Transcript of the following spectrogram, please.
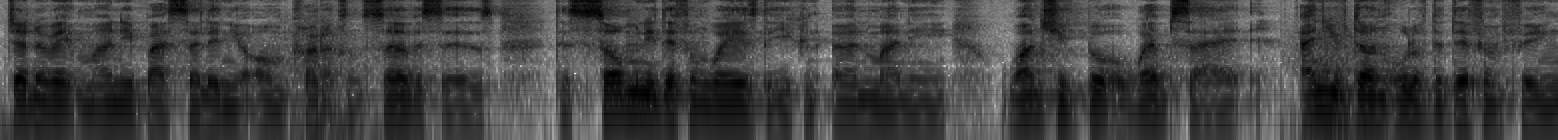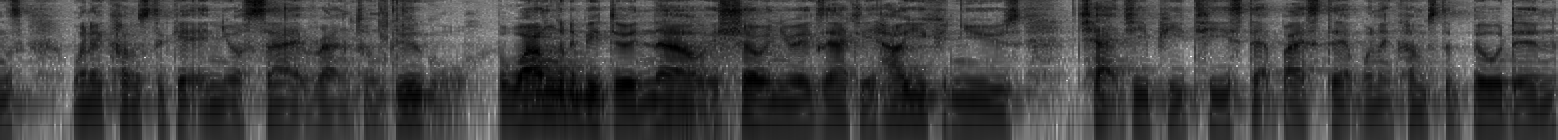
generate money by selling your own products and services. There's so many different ways that you can earn money once you've built a website and you've done all of the different things when it comes to getting your site ranked on Google. But what I'm going to be doing now is showing you exactly how you can use ChatGPT step by step when it comes to building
